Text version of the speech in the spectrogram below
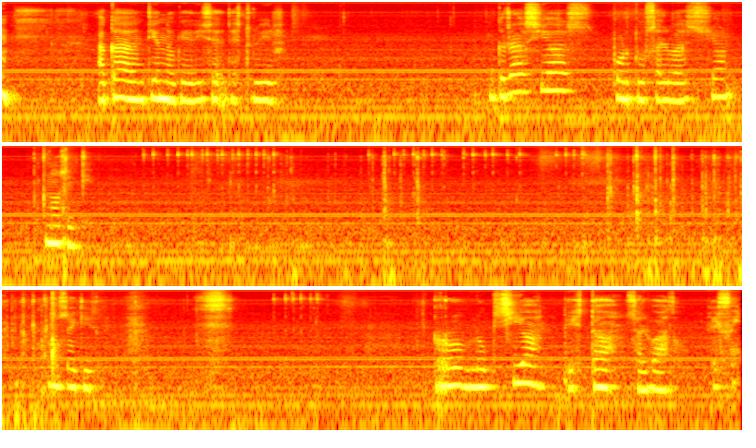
Acá entiendo que dice destruir. Gracias por tu salvación. No sé qué. No sé qué. Robloxian está salvado. El fin.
